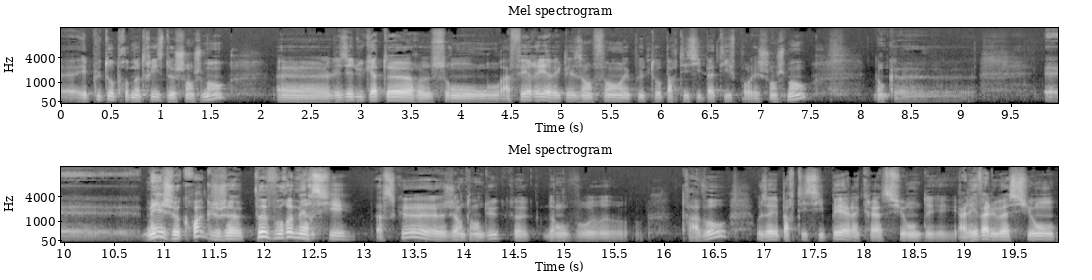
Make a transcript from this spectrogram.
est plutôt promotrice de changement. Euh, les éducateurs sont affairés avec les enfants et plutôt participatifs pour les changements. Donc, euh, euh, mais je crois que je peux vous remercier parce que j'ai entendu que dans vos travaux, vous avez participé à la création des, à l'évaluation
